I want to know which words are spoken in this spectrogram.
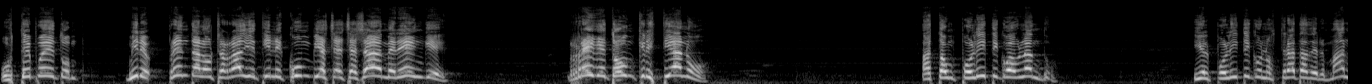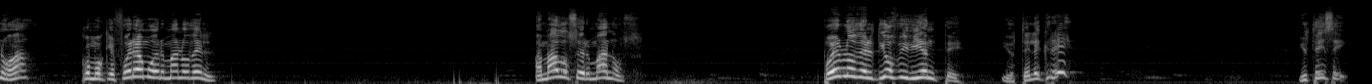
Usted puede. Mire, prenda la otra radio y tiene cumbia, chachachá, merengue reggaetón cristiano. Hasta un político hablando. Y el político nos trata de hermanos, ¿ah? Como que fuéramos hermanos de él. Amados hermanos, pueblo del Dios viviente, ¿y usted le cree? Y usted dice,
